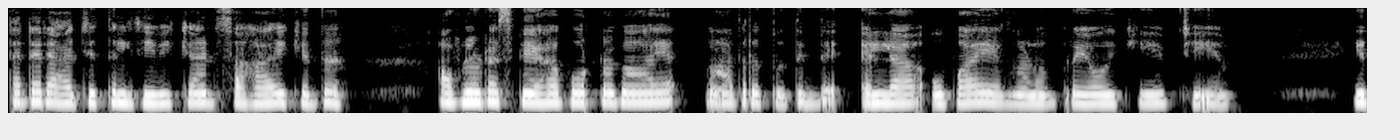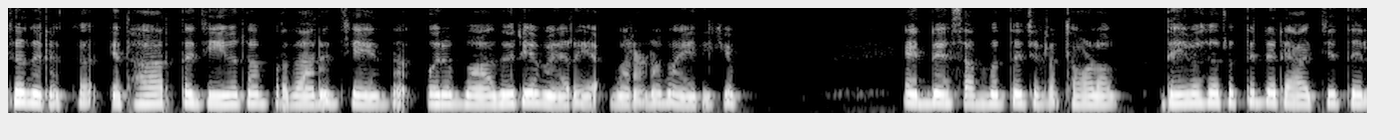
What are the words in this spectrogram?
തന്റെ രാജ്യത്തിൽ ജീവിക്കാൻ സഹായിക്കുന്ന അവളുടെ സ്നേഹപൂർണമായ മാതൃത്വത്തിന്റെ എല്ലാ ഉപായങ്ങളും പ്രയോഗിക്കുകയും ചെയ്യും. ഇത് നിനക്ക് യഥാർത്ഥ ജീവിതം പ്രദാനം ചെയ്യുന്ന ഒരു മാധുര്യമേറിയ മരണമായിരിക്കും. എന്നെ സംബന്ധിച്ചിടത്തോളം ദൈവഹിതത്തിന്റെ രാജ്യത്തിൽ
